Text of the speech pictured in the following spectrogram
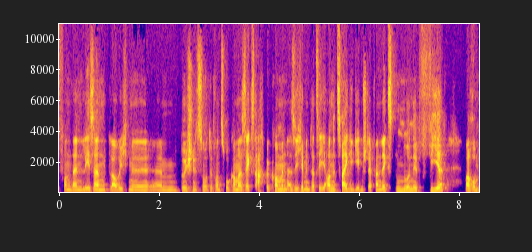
von deinen Lesern, glaube ich, eine ähm, Durchschnittsnote von 2,68 bekommen. Also ich habe ihm tatsächlich auch eine 2 gegeben, Stefan Lex. Du nur eine 4. Warum?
